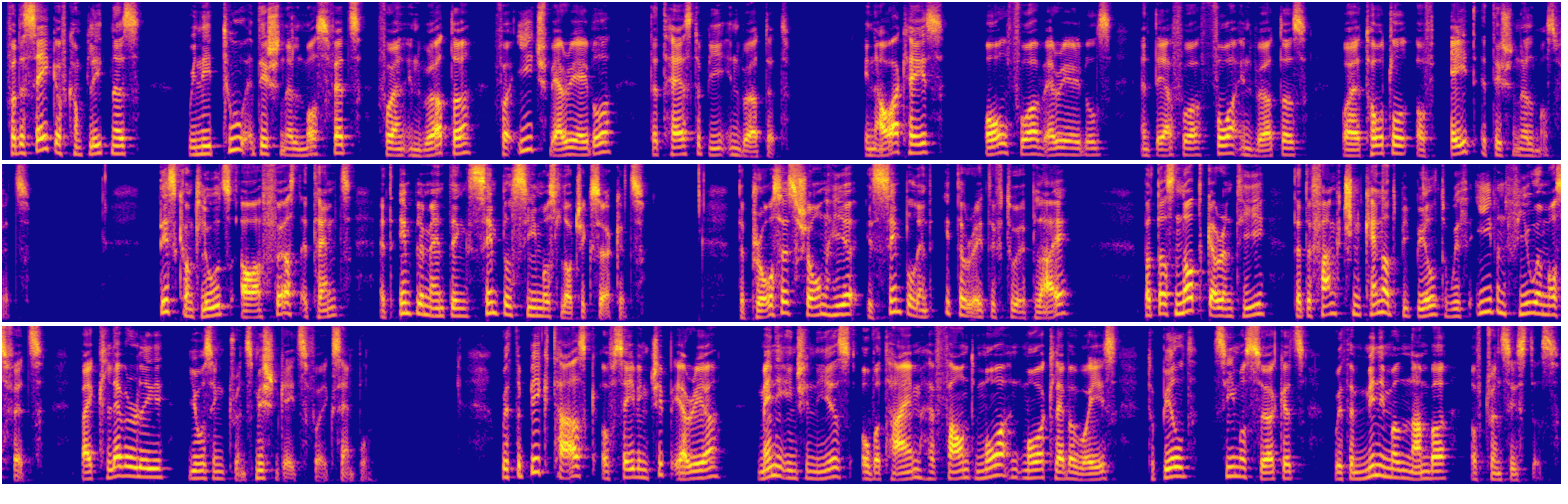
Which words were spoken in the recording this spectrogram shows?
For the sake of completeness, we need two additional MOSFETs for an inverter for each variable that has to be inverted. In our case, all four variables and therefore four inverters or a total of eight additional MOSFETs. This concludes our first attempt at implementing simple CMOS logic circuits. The process shown here is simple and iterative to apply, but does not guarantee that the function cannot be built with even fewer MOSFETs by cleverly using transmission gates, for example. With the big task of saving chip area, many engineers over time have found more and more clever ways to build CMOS circuits with a minimal number of transistors.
